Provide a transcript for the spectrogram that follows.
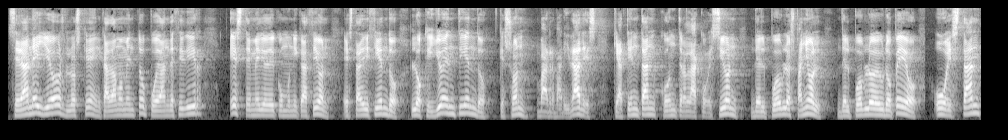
Serán ellos los que en cada momento puedan decidir este medio de comunicación está diciendo lo que yo entiendo que son barbaridades que atentan contra la cohesión del pueblo español, del pueblo europeo, o están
